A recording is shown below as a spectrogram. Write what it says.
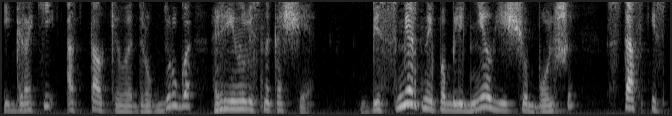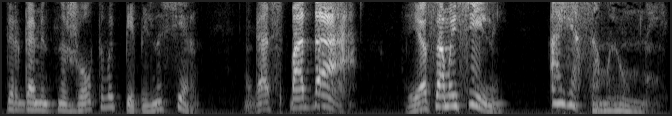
Игроки, отталкивая друг друга, ринулись на Кощея. Бессмертный побледнел еще больше, став из пергаментно-желтого пепельно-серым. «Господа!» «Я самый сильный!» «А я самый умный!»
